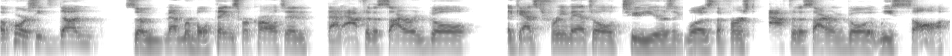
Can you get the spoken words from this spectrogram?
Of course, he's done some memorable things for Carlton. That after the siren goal against Fremantle two years ago was the first after the siren goal that we saw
